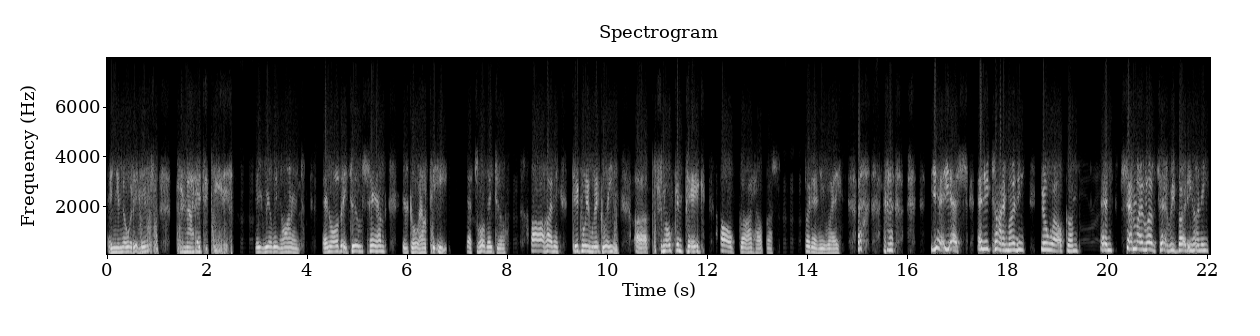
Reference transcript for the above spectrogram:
And you know what it is? They're not educated. They really aren't. And all they do, Sam, is go out to eat. That's all they do. Oh, honey, Piggly Wiggly, uh, smoking pig. Oh, God help us. But anyway, yeah, yes, anytime, honey. You're welcome. And send my love to everybody, honey.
